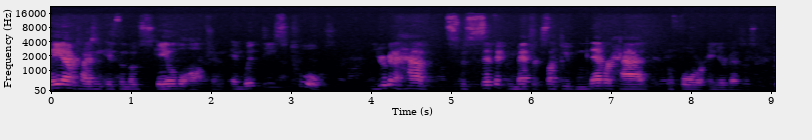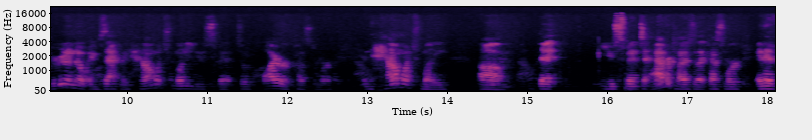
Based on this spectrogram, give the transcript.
paid advertising is the most scalable option. And with these tools, you're going to have specific metrics like you've never had before in your business. You're going to know exactly how much money you spent to acquire a customer and how much money um, that you spent to advertise to that customer. And if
